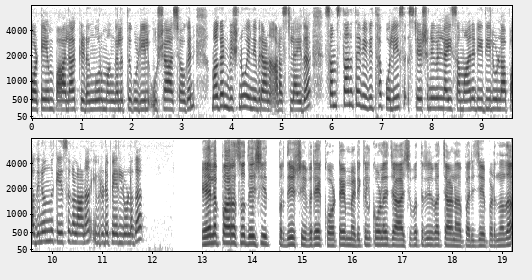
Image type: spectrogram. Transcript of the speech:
കോട്ടയം പാല കിടങ്ങൂർ മംഗലത്തുകുഴിയിൽ ഉഷ അശോകൻ മകൻ വിഷ്ണു എന്നിവരാണ് അറസ്റ്റിലായത്. സംസ്ഥാനത്തെ വിവിധ പോലീസ് സ്റ്റേഷനുകളിലായി സമാന രീതിയിലുള്ള പതിനൊന്ന് കേസുകളാണ് ഇവരുടെ പേരിലുള്ളത്. ഏലപ്പാറ സ്വദേശി പ്രതീഷ് ഇവരെ കോട്ടയം മെഡിക്കൽ കോളേജ് ആശുപത്രിയിൽ വച്ചാണ് പരിചയപ്പെടുന്നത്.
